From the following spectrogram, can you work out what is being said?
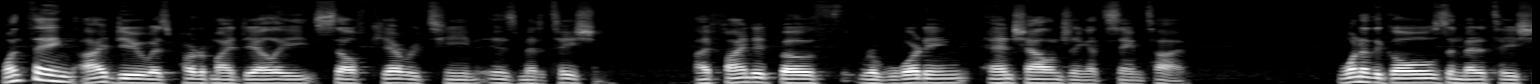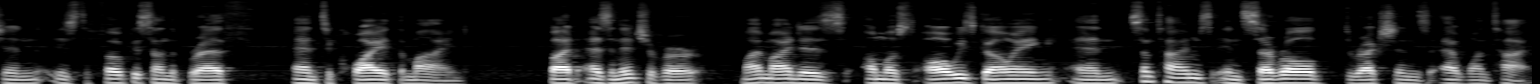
One thing I do as part of my daily self care routine is meditation. I find it both rewarding and challenging at the same time. One of the goals in meditation is to focus on the breath and to quiet the mind. But as an introvert, my mind is almost always going and sometimes in several directions at one time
